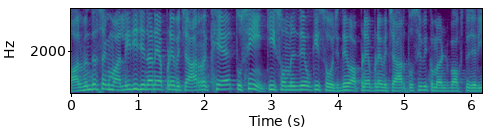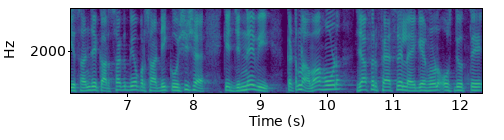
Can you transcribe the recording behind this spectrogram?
ਮਾਲਵਿੰਦਰ ਸਿੰਘ ਮਾਲੀ ਜੀ, ਜਿਨ੍ਹਾਂ ਨੇ ਆਪਣੇ ਵਿਚਾਰ ਰੱਖੇ ਹੈ, ਤੁਸੀਂ ਕੀ ਸਮਝਦੇ ਹੋ, ਕੀ ਸੋਚਦੇ ਹੋ ਆਪਣੇ ਆਪਣੇ ਵਿਚਾਰ ਤੁਸੀਂ ਵੀ ਕਮੈਂਟ ਬਾਕਸ ਦੇ ਜ਼ਰੀਏ ਸਾਂਝੇ ਕਰ ਸਕਦੇ ਹੋ, ਪਰ ਸਾਡੀ ਕੋਸ਼ਿਸ਼ ਹੈ ਕਿ ਜਿੰਨੇ ਵੀ ਘਟਨਾਵਾਂ ਹੋਣ ਜਾਂ ਫਿਰ ਫੈਸਲੇ ਲਏ ਗਏ ਹੋਣ, ਉਸ ਦੇ ਉੱਤੇ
